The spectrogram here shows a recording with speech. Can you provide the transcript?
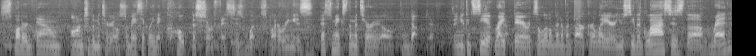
sputtered down onto the material. So basically they coat the surface is what sputtering is. This makes the material conductive. And you can see it right there, it's a little bit of a darker layer. You see the glass is the red,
